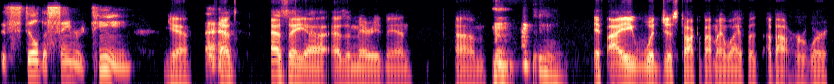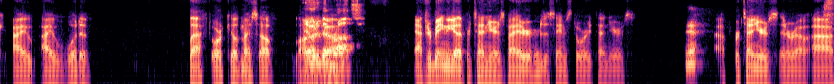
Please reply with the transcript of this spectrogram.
it's still the same routine. yeah. As as a uh, as a married man, um, Hmm. if I would just talk about my wife about her work, I I would have left or killed myself long it would have been rough. After being together for ten years, if I had heard the same story ten years, Yeah. uh, for ten years in a row, uh,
